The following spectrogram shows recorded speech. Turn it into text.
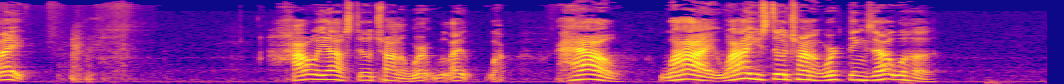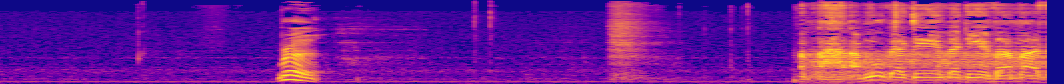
like, how are y'all still trying to work? with Like, how? Why? Why are you still trying to work things out with her? Bruh. I, moved back in, back in, but I'm not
